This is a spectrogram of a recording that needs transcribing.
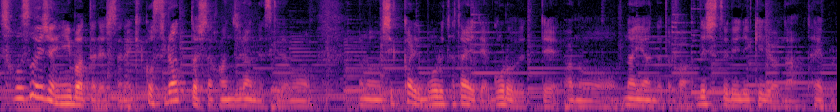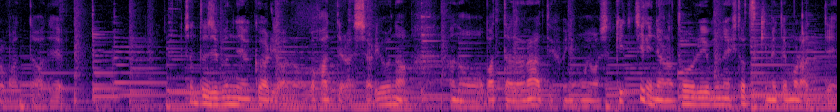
想像以上にいいバッターでしたね。結構スラッとした感じなんですけどもあのしっかりボール叩いてゴロ打ってあの内野安打とかで出塁できるようなタイプのバッターでちゃんと自分の役割をあの分かってらっしゃるようなあのバッターだなというふうに思いました。きっちりねあの盗塁もね一つ決めてもらって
